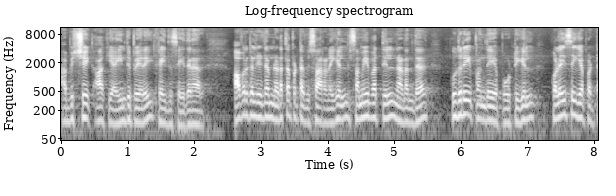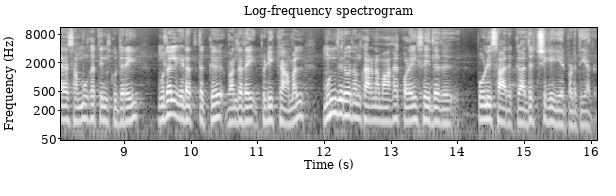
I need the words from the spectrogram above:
அபிஷேக் ஆகிய ஐந்து பேரை கைது செய்தனர். அவர்களிடம் நடத்தப்பட்ட விசாரணையில் சமீபத்தில் நடந்த குதிரை பந்தய போட்டியில் கொலை செய்யப்பட்ட சமூகத்தின் குதிரை முதல் இடத்துக்கு வந்ததை பிடிக்காமல் முன்விரோதம் காரணமாக கொலை செய்தது போலீசாருக்கு அதிர்ச்சியை ஏற்படுத்தியது.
